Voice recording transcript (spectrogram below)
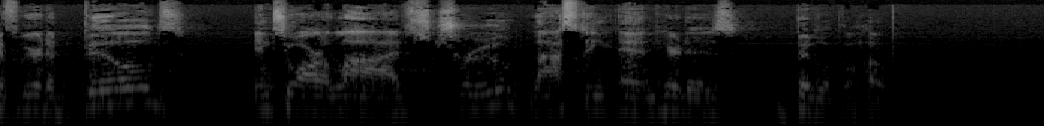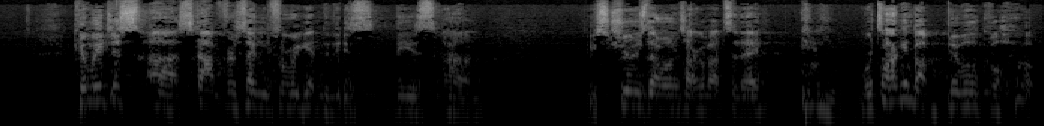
if we are to build into our lives true, lasting, and here it is, biblical hope. Can we just uh, stop for a second before we get into these these um, these truths that I want to talk about today? We're talking about biblical hope.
